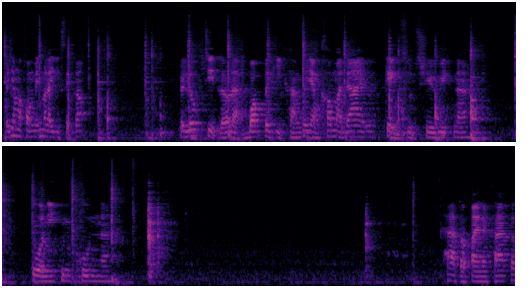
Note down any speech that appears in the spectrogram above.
แล้วยังมาคอมเมนต์มาอะไรอีกเสร็จก็ เป็นโรคจิตแล้วแหละบล็อกไปกี่ครั้งก็ยังเข้ามาได้ เก่งสุดชีวิตนะ ตัวนี้คุณๆนะ ค่ะต่อไปนะคะ ก็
